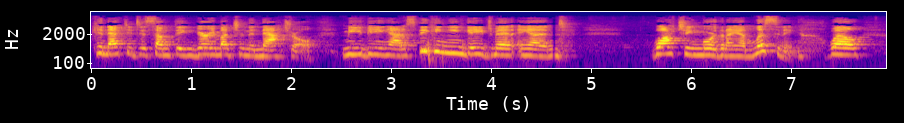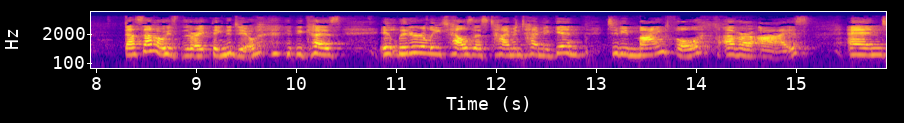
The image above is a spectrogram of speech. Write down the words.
connected to something very much in the natural. Me being at a speaking engagement and watching more than I am listening. Well, that's not always the right thing to do because it literally tells us time and time again to be mindful of our eyes. And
